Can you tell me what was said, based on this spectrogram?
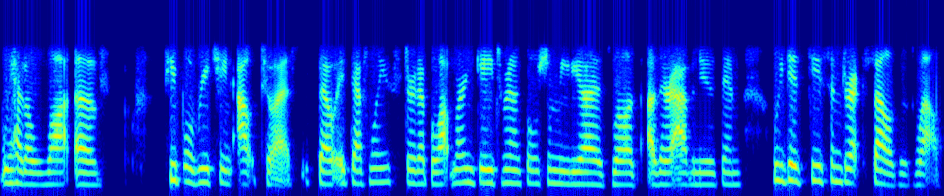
we had a lot of people reaching out to us. So it definitely stirred up a lot more engagement on social media as well as other avenues. And we did see some direct sales as well.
